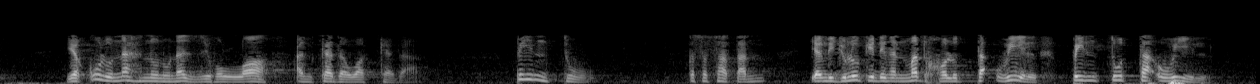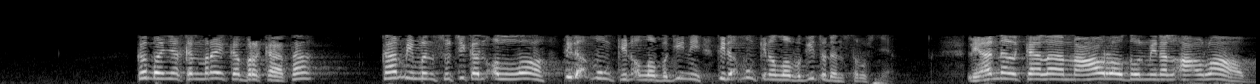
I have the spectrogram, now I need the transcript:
Yaqulu nahnu nunazzihu Allah an kada wa kada. Pintu kesesatan yang dijuluki dengan madkhalut ta'wil, pintu ta'wil. Kebanyakan mereka berkata, kami mensucikan Allah, tidak mungkin Allah begini, tidak mungkin Allah begitu dan seterusnya. Li'annal kalam a'radun minal a'rad.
